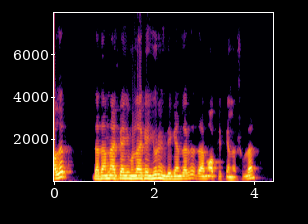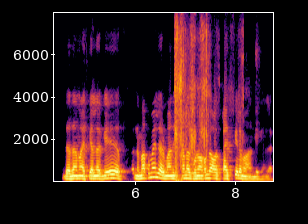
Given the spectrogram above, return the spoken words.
olib dadamni aytgan mulla aka yuring deganlarida dadamni olib ketganlar shu bilan. Dadam aytganlarga e nima qilmanglar mani hech qanaqa gunohim yo'q hozir qaytib kelaman deganlar.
